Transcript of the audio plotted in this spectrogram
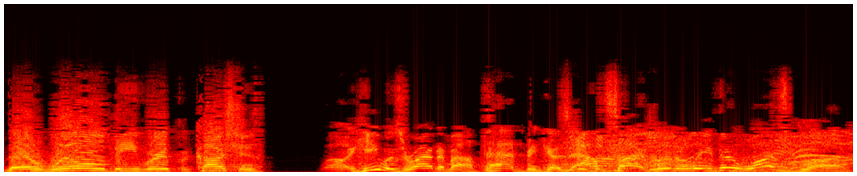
There will be repercussions. Well, he was right about that because outside, literally, there was blood.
